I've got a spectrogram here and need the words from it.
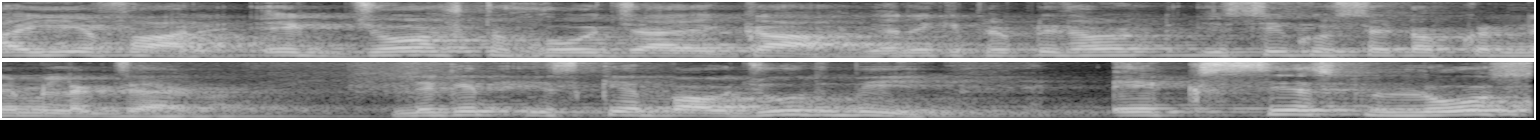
आई एफ आर एग्जॉस्ट हो जाएगा यानी कि फिफ्टी थाउजेंड इसी को सेट ऑफ करने में लग जाएगा लेकिन इसके बावजूद भी एक्सेस लॉस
